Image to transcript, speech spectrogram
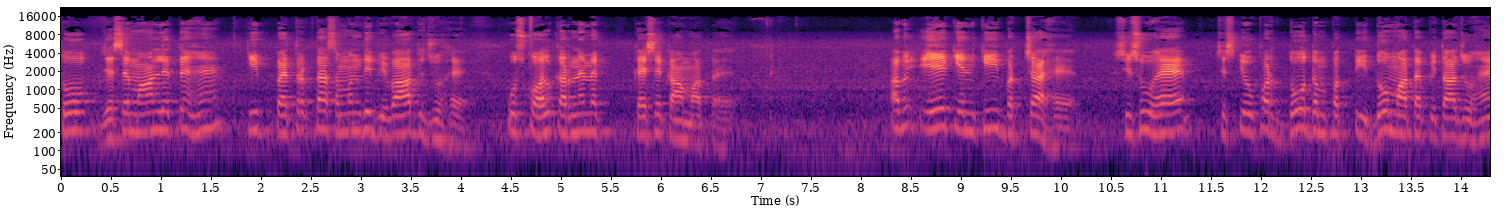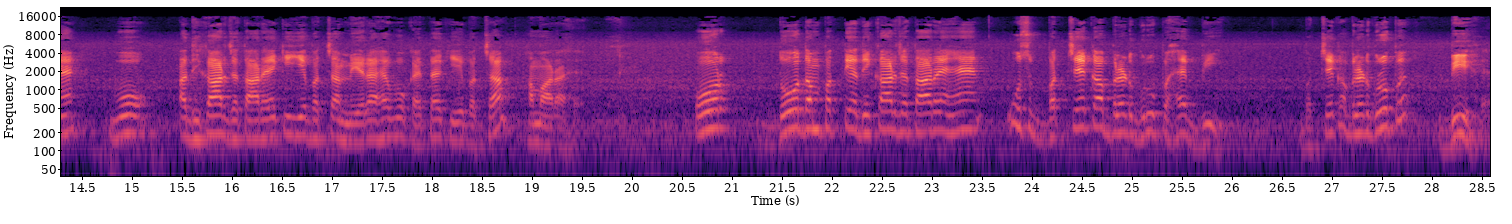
तो जैसे मान लेते हैं कि पैतृकता संबंधी विवाद जो है, उसको हल करने में कैसे काम आता है? अब एक इनकी बच्चा है, शिशु है, जिसके ऊपर दो दंपत्ति, दो माता पिता जो हैं, वो अधिकार जता रहे हैं कि ये बच्चा मेरा है, वो कहता है कि ये बच्चा हमारा है। और दो दंपत्ति अधिकार जता रहे हैं उस बच्चे का ब्लड ग्रुप है बी बच्चे का ब्लड ग्रुप बी है।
